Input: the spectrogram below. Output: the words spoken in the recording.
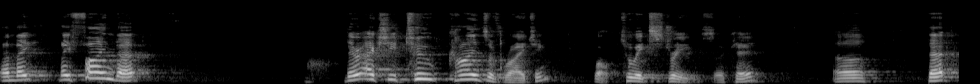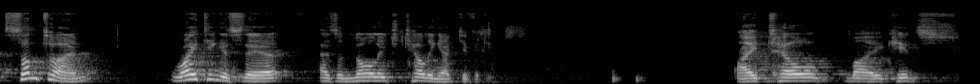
And they, they find that there are actually two kinds of writing, well, two extremes, okay? Uh, that sometime writing is there as a knowledge telling activity. I tell my kids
